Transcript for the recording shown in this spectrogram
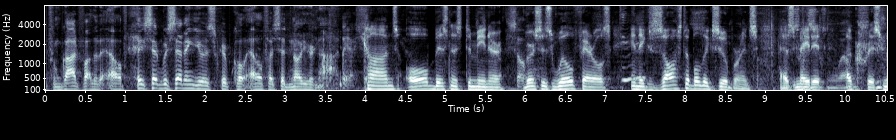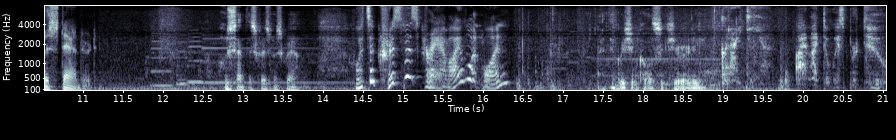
From Godfather to Elf. They said, We're sending you a script called Elf. I said, No, you're not. Caan's all business demeanor versus Will Ferrell's inexhaustible exuberance has made it a Christmas standard. Who sent this Christmas gram? What's a Christmas gram? I want one. I think we should call security. Good idea. I like to whisper too.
